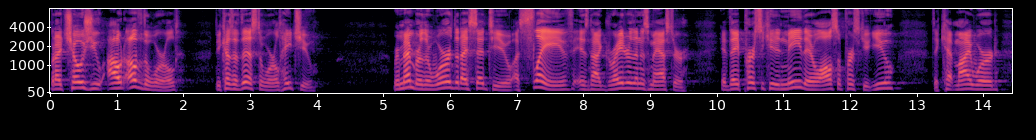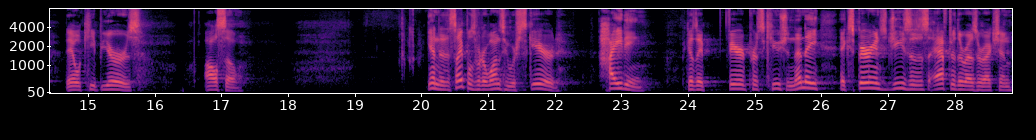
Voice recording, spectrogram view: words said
but I chose you out of the world, because of this, the world hates you. Remember the word that I said to you a slave is not greater than his master. If they persecuted me, they will also persecute you. If they kept my word, they will keep yours also. Again, the disciples were the ones who were scared, hiding because they feared persecution. Then they experienced Jesus after the resurrection,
